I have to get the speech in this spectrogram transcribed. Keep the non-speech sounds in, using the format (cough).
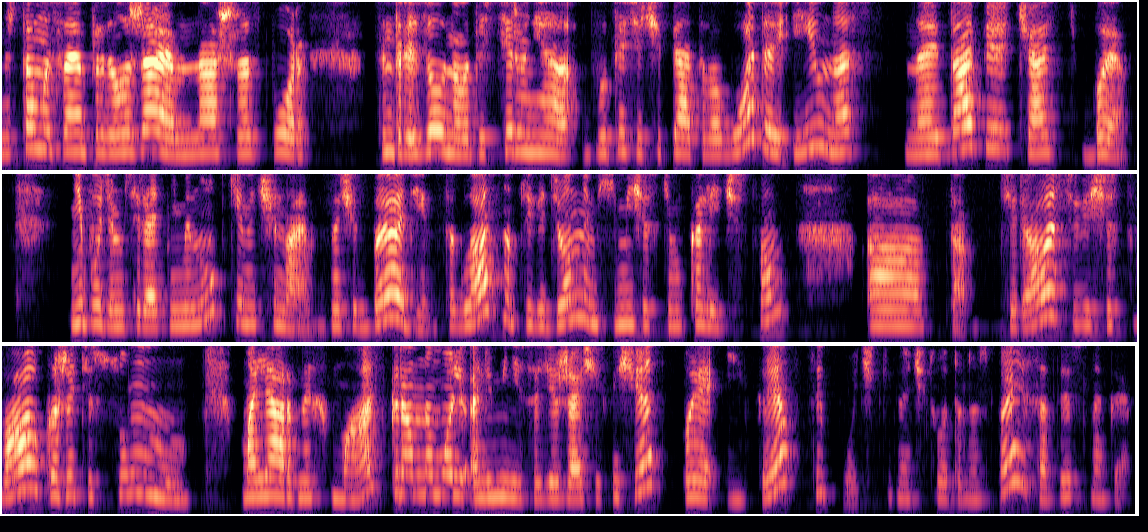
Ну что, мы с вами продолжаем наш разбор централизованного тестирования 2005 года, и у нас на этапе часть Б. Не будем терять ни минутки, начинаем. Значит, B1. Согласно приведенным химическим количествам, а, так, терялось вещества. Укажите сумму малярных масс грамм на моль алюминий содержащих веществ P и Г в цепочке. Значит, вот у нас P и, соответственно, Г.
